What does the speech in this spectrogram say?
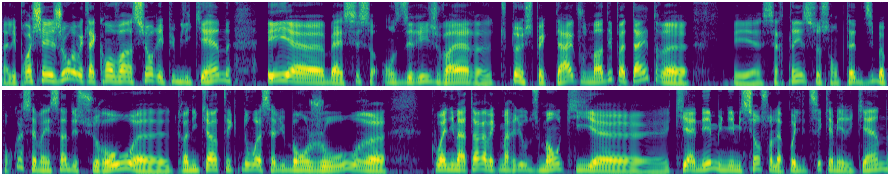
dans les prochains jours avec la convention républicaine. Et ben, c'est ça, on se dirige vers tout un spectacle. Vous demandez peut-être et certains se sont peut-être dit ben, pourquoi c'est Vincent Dessureau, chroniqueur techno à Salut Bonjour, co-animateur avec Mario Dumont qui, qui anime une émission sur la politique américaine?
